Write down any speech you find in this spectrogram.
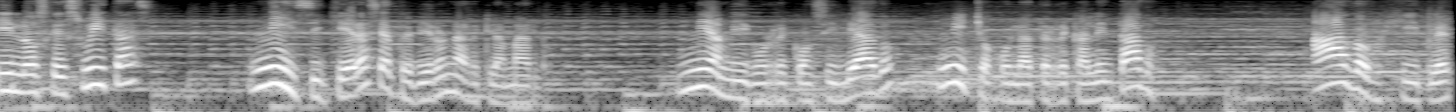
y los jesuitas ni siquiera se atrevieron a reclamarlo. Ni amigo reconciliado, ni chocolate recalentado. Adolf Hitler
